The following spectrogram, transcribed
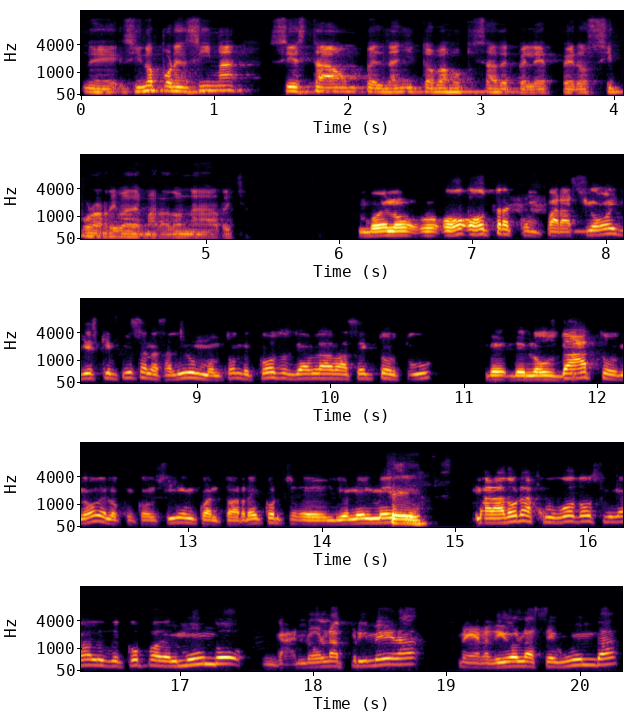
eh, si no por encima, sí está un peldañito abajo quizá de Pelé, pero sí por arriba de Maradona, Richard. Bueno, otra comparación, y es que empiezan a salir un montón de cosas, ya hablabas Héctor tú, de, los datos, ¿no? De lo que consigue en cuanto a récords eh, Lionel Messi. Maradona jugó dos finales de Copa del Mundo, ganó la primera, perdió la segunda.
